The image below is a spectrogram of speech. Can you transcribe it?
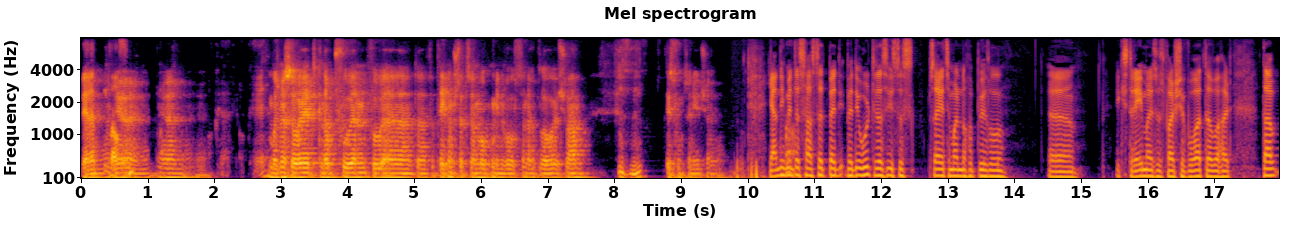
während dem Laufen? Ja, ja, ja. Okay, okay. Muss man so jetzt knapp vor, vor der Verpflegungsstation machen mit dem Wasser nach blaue Schwamm. Mhm. Das funktioniert schon. Ja, und ich meine, das heißt halt bei, bei den Ultras ist das, sag ich jetzt mal, noch ein bisschen äh, extremer, ist das falsche Wort, aber halt, da,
